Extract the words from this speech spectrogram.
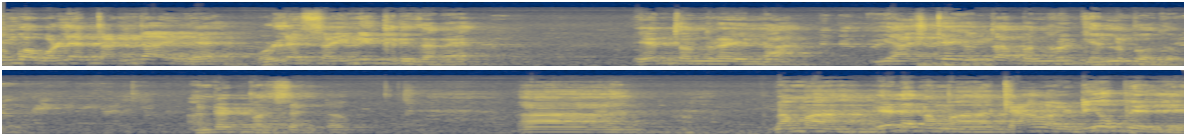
ತುಂಬ ಒಳ್ಳೆ ತಂಡ ಇದೆ. ಒಳ್ಳೆ ಸೈನಿಕರಿದ್ದಾರೆ. ಏನು ತೊಂದರೆ ಇಲ್ಲ. ಈ ಅಷ್ಟೇ ಯುದ್ಧ ಬಂದರೂ ಗೆಲ್ಲಬೋದು ಹಂಡ್ರೆಡ್ ಪರ್ಸೆಂಟು. ನಮ್ಮ ಏಳೆ ನಮ್ಮ ಕ್ಯಾ ಡಿ ಒ ಪಿಯಲ್ಲಿ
